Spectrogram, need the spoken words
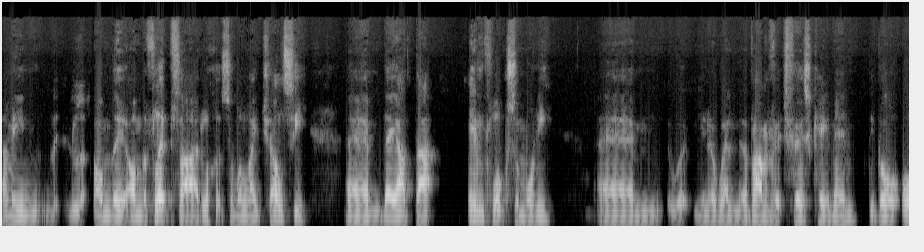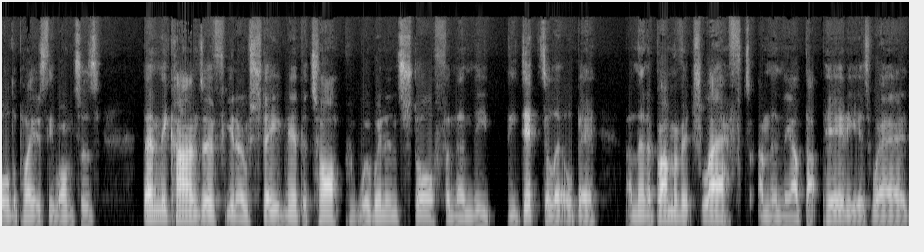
I mean, on the on the flip side, look at someone like Chelsea. Um, they had that influx of money um, you know, when Abramovich first came in, they bought all the players they wanted. Then they kind of, you know, stayed near the top, were winning stuff, and then they they dipped a little bit. And then Abramovich left, and then they had that period where,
